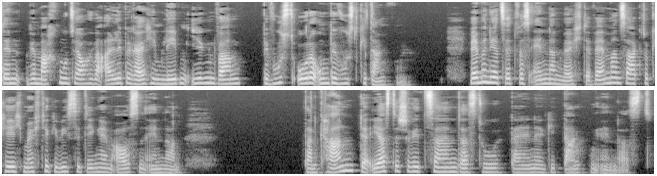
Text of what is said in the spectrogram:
denn wir machen uns ja auch über alle Bereiche im Leben irgendwann bewusst oder unbewusst Gedanken. Wenn man jetzt etwas ändern möchte, wenn man sagt, okay, ich möchte gewisse Dinge im Außen ändern, dann kann der erste Schritt sein, dass du deine Gedanken änderst.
